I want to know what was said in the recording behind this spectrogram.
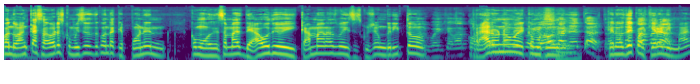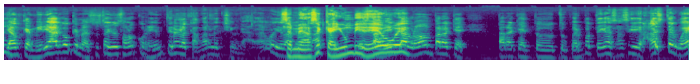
Cuando van cazadores, como dices, de cuenta que ponen como de esa más de audio y cámaras, güey, y se escucha un grito. Raro, ¿no, güey? Como yo, que- neta, que no es de cualquier animal. Y aunque mire algo que me asusta, yo salgo corriendo, tiro la cámara la chingada, güey. Se me verdad hace que hay un video, güey. cabrón, para que, para que tu, tu cuerpo te digas así, ah, este güey,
